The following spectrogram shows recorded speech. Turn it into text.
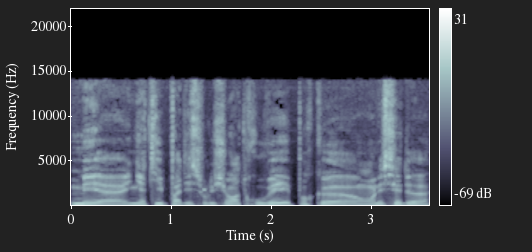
Mais euh, n'y a-t-il pas des solutions à trouver pour qu'on essaie de,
